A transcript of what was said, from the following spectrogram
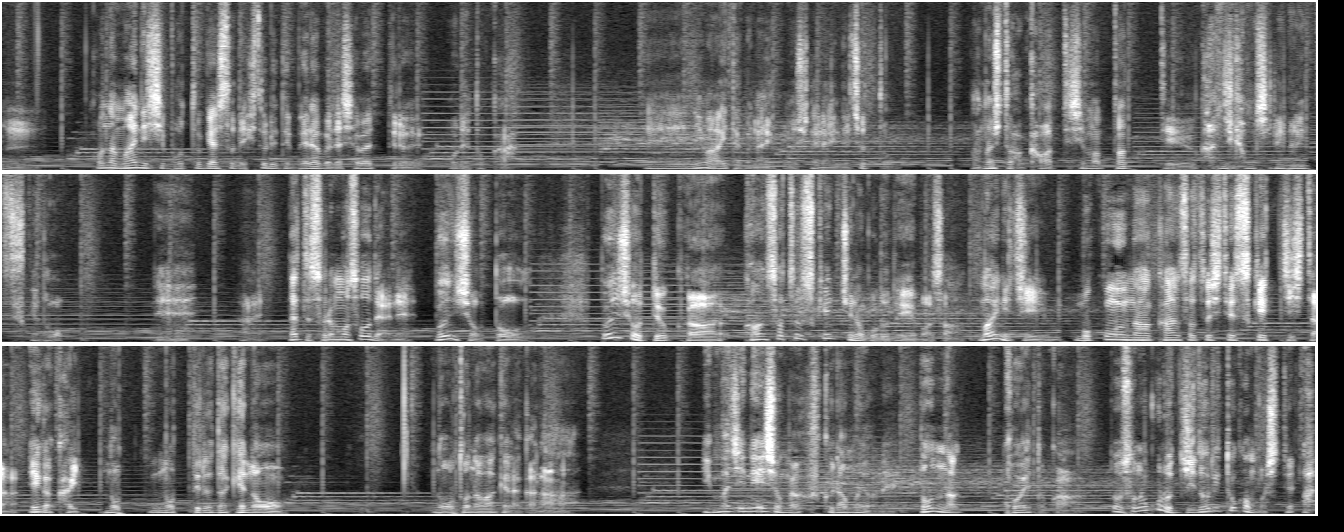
うん。こんな毎日ポッドキャストで一人でベラベラ喋ってる俺とか、えーには会いたくないかもしれないんで、ちょっとあの人は変わってしまったっていう感じかもしれないんですけど、ね。はい。だってそれもそうだよね。文章と、文章っていうか、観察スケッチの頃で言えばさ、毎日僕が観察してスケッチした絵が描いの載ってるだけのノートなわけだから、イマジネーションが膨らむよね。どんな声とか、その頃自撮りとかもして、あ、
